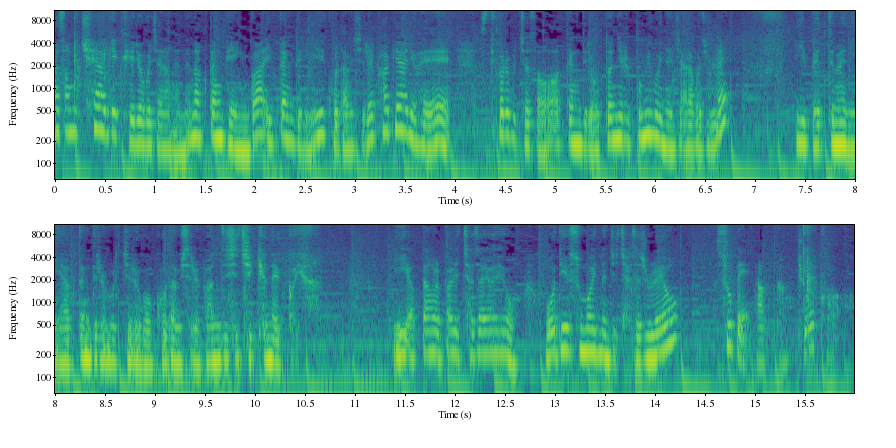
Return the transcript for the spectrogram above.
사상 최악의 괴력을 자랑하는 악당 베인과 악당들이 고담시를 파괴하려 해 스티커를 붙여서 악당들이 어떤 일을 꾸미고 있는지 알아봐 줄래? 이 배트맨이 악당들을 물지르고 고담시를 반드시 지켜낼 거야. 이 악당을 빨리 찾아야 해요. 어디에 숨어 있는지 찾아줄래요? 수배 악당 조커.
